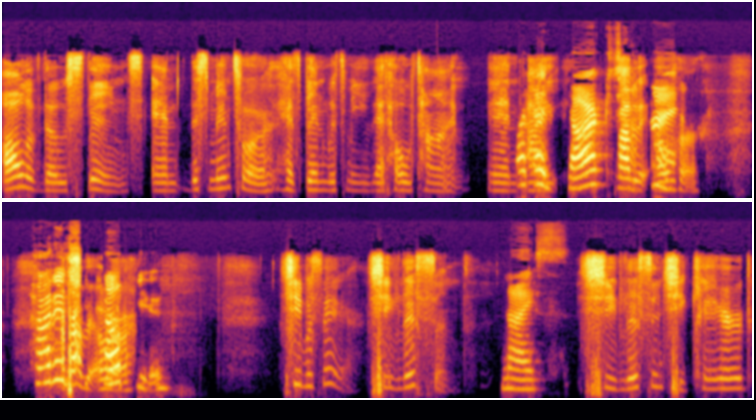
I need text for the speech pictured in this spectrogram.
All of those things. And this mentor has been with me that whole time. And What a I dark probably owe her. How did she help her. you? She was there. She listened. Nice. She listened. She cared.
